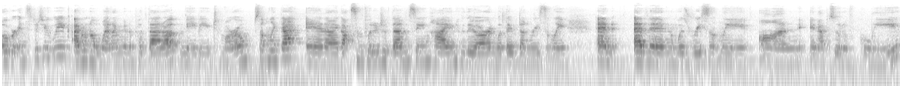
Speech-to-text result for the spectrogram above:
over Institute Week. I don't know when I'm going to put that up, maybe tomorrow, something like that. And I got some footage of them saying hi and who they are and what they've done recently. And Evan was recently on an episode of Glee,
